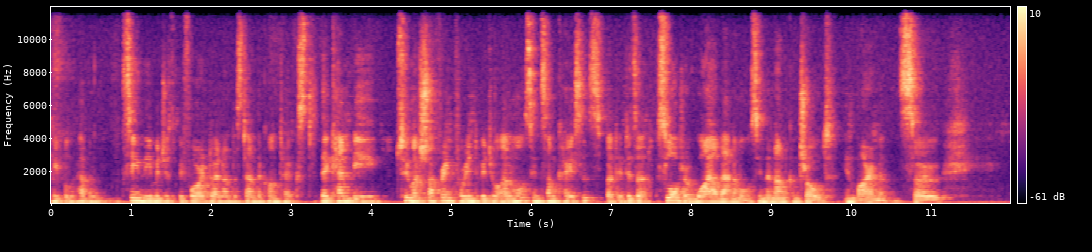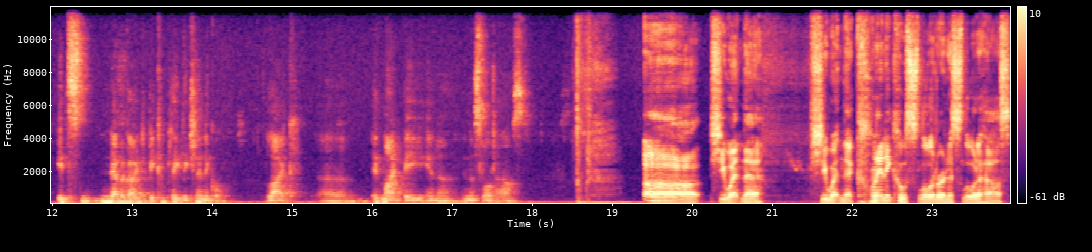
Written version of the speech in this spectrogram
people who haven't seen the images before and don't understand the context. There can be too much suffering for individual animals in some cases, but it is a slaughter of wild animals in an uncontrolled environment. So it's never going to be completely clinical, like uh, it might be in a in a slaughterhouse. Ugh, she went there. She went there. Clinical slaughter in a slaughterhouse.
